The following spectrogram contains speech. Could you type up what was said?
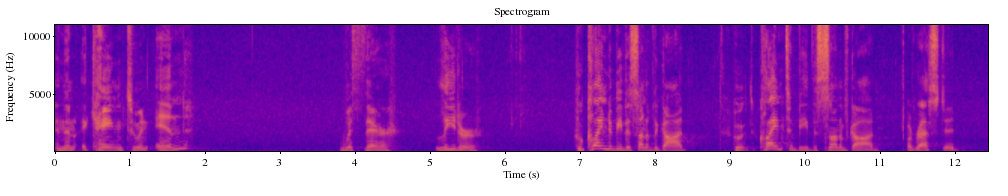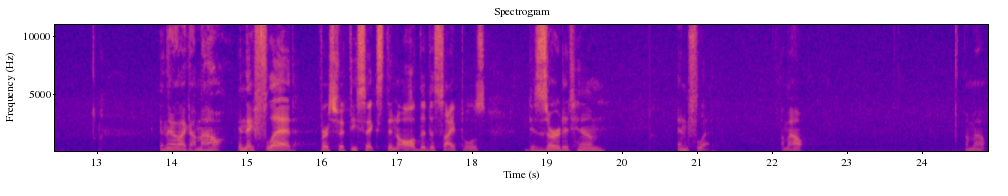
And then it came to an end with their leader who claimed to be the Son of the God who claimed to be the Son of God arrested. And they're like, I'm out. And they fled. Verse 56 Then all the disciples deserted him and fled. I'm out. I'm out.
